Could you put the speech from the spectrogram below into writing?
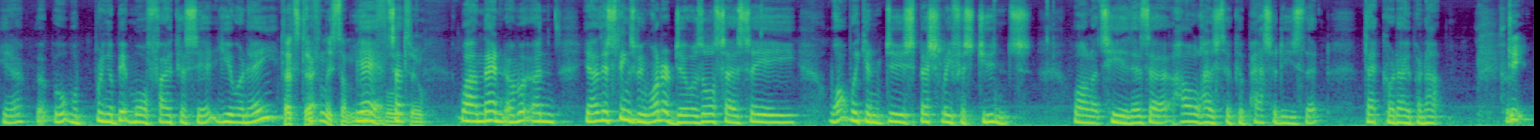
you know, we'll, we'll, bring a bit more focus at UNE. That's definitely but, something yeah, to look forward so, to. Well, and then and you know, there's things we want to do is also see what we can do, especially for students, while it's here. There's a whole host of capacities that that could open up. Do,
